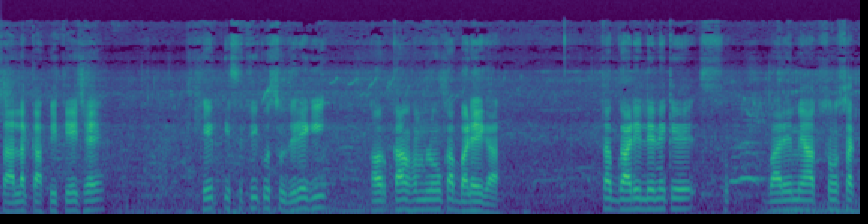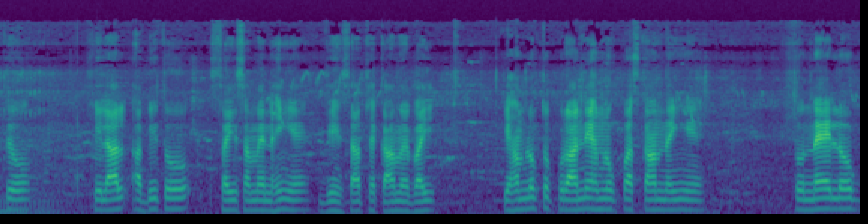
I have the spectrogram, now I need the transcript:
सालक काफ़ी तेज़ है। फिर स्थिति को सुधरेगी और काम हम लोगों का बढ़ेगा। तब गाड़ी लेने के बारे में आप सोच सकते हो। फ़िलहाल अभी तो सही समय नहीं है। जिस हिसाब से काम है भाई, कि हम लोग तो पुराने हम लोग के पास काम नहीं है। तो नए लोग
